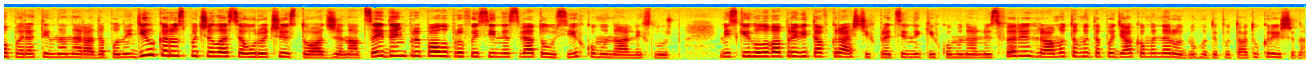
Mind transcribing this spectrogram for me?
Оперативна нарада понеділка розпочалася урочисто, адже на цей день припало професійне свято усіх комунальних служб. Міський голова привітав кращих працівників комунальної сфери грамотами та подяками народного депутату Кришина.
